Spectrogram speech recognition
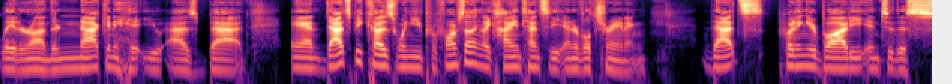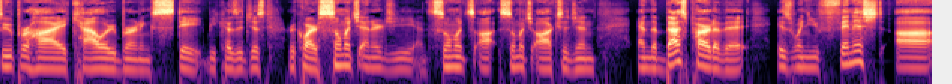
later on they're not going to hit you as bad and that's because when you perform something like high intensity interval training that's putting your body into this super high calorie burning state because it just requires so much energy and so much uh, so much oxygen and the best part of it is when you finished uh,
